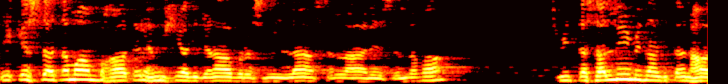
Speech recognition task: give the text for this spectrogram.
یہ قصہ تمام بخاطر ہمشیہ جناب رسول اللہ صلی اللہ علیہ وسلم بھی تسلی بدن کہ تنہا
